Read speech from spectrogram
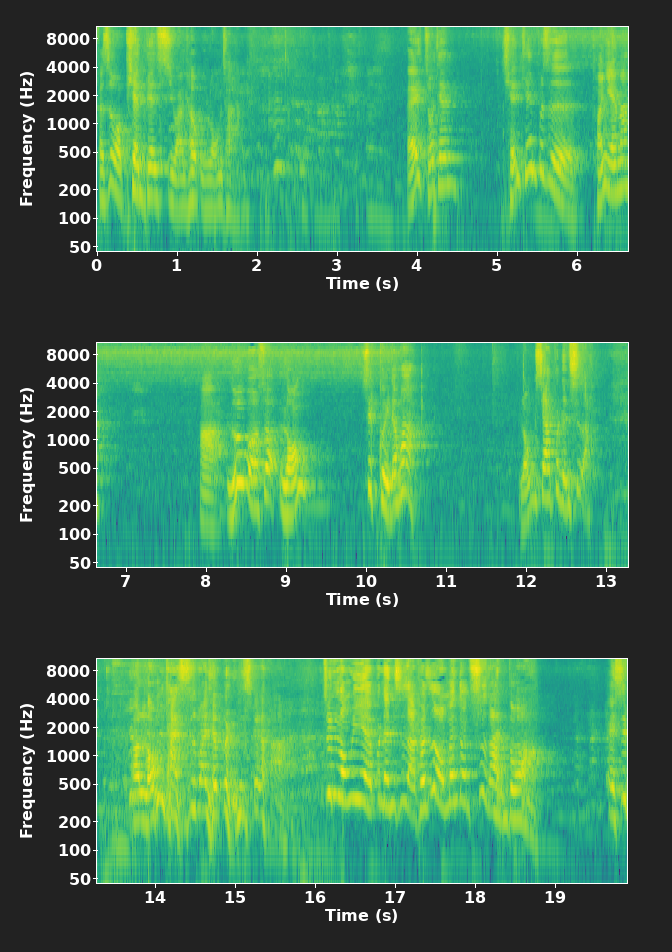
可是我偏偏喜欢喝乌龙茶。哎，昨天、前天不是团圆吗？啊，如果说龙是鬼的话。龙虾不能吃啊，啊，龙胆石斑也不能吃啊，尊龙鱼也不能吃啊。可是我们都吃了很多啊，哎，是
